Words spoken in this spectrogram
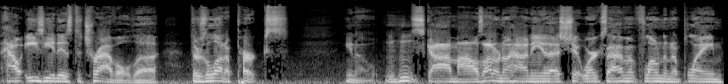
how easy it is to travel. The there's a lot of perks, you know, sky miles. I don't know how any of that shit works. I haven't flown in a plane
